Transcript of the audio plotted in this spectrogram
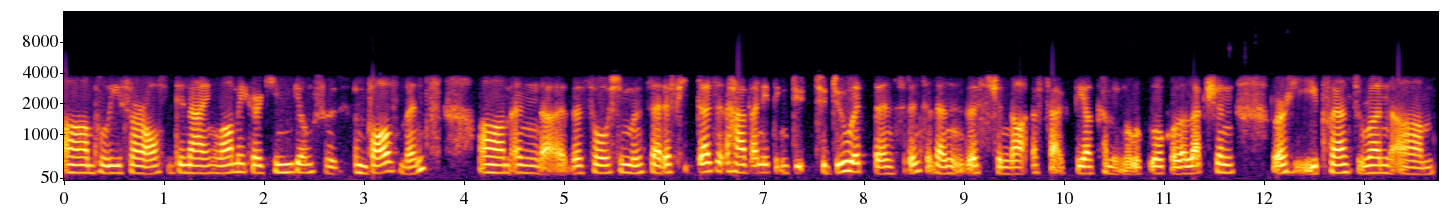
Um, police are also denying lawmaker Kim Kyung-soo's involvement. Um, and uh, the Seoul Shinmun said if he doesn't have anything do, to do with the incident, then this should not affect the upcoming lo- local election where he plans to run um,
